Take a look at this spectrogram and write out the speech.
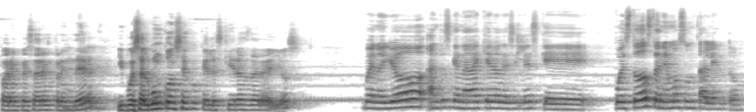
para empezar a emprender. Y pues algún consejo que les quieras dar a ellos. Bueno, yo antes que nada quiero decirles que pues todos tenemos un talento.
